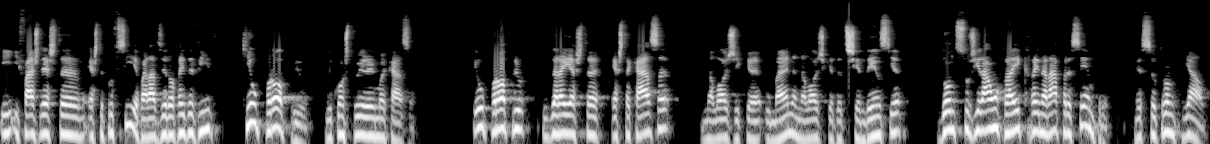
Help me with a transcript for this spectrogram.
e, e faz desta esta profecia. Vai lá dizer ao rei David que eu próprio lhe construírem uma casa. Eu próprio lhe darei esta, esta casa, na lógica humana, na lógica da descendência, de onde surgirá um rei que reinará para sempre, nesse seu trono real.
